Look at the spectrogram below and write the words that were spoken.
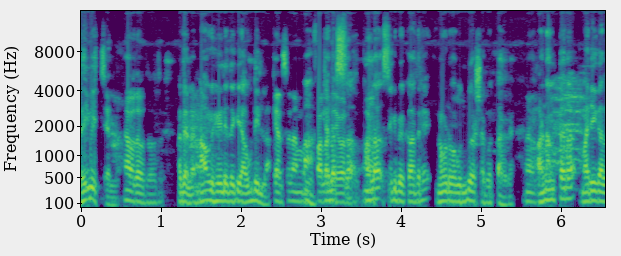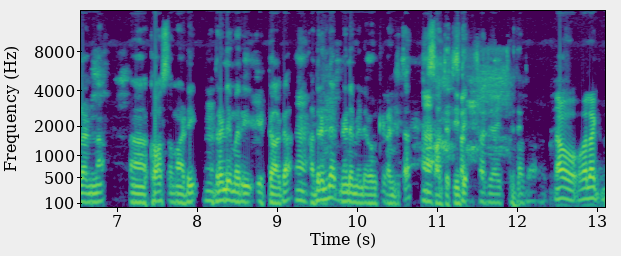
ದೈವಿಚ್ಛೆ ಅಲ್ಲ. ಹೌದೌದೌದು. ಅದೆಲ್ಲ ನಾವು ಹೇಳಿದಾಗ ಯಾವುದಿಲ್ಲ. ಫಲ ಸಿಗಬೇಕಾದ್ರೆ ನೋಡುವ ಒಂದು ವರ್ಷ ಗೊತ್ತಾಗುತ್ತೆ ಹ್ಮ್. ಅನಂತರ ಮರಿಗಳನ್ನ ಕ್ರಾಸ್ ಮಾಡಿ. ಅದರಲ್ಲಿ ಮರಿ ಇಟ್ಟಾಗ. ಅದರಿಂದ ಮೇಲೆ ಮೇಲೆ ಹೋಗಿ ಖಂಡಿತ ಸಾಧ್ಯತೆ ಇದೆ. ಆಯ್ತು. ನಾವು ಹೊಲಕ್ಕೆ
